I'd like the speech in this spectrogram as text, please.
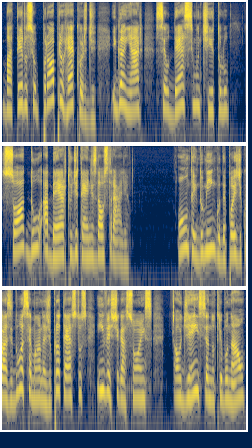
bater o seu próprio recorde e ganhar seu décimo título só do aberto de tênis da Austrália. Ontem, domingo, depois de quase duas semanas de protestos, investigações, audiência no tribunal,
